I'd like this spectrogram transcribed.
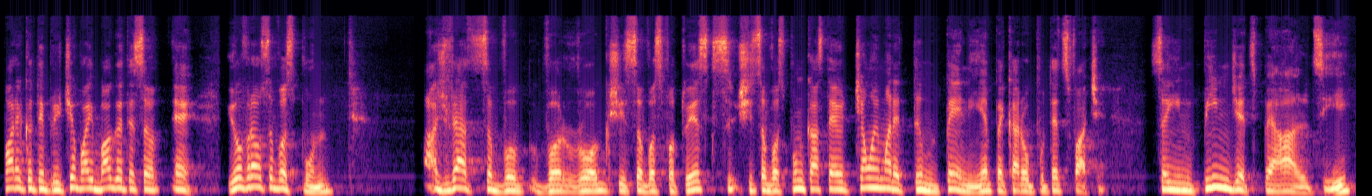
Pare că te pricep, hai, bagă-te să... E, eu vreau să vă spun, aș vrea să vă, vă rog și să vă sfătuiesc și să vă spun că asta e cea mai mare tâmpenie pe care o puteți face. Să împingeți pe alții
